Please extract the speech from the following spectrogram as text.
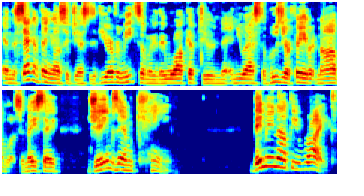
And the second thing I'll suggest is if you ever meet somebody, and they walk up to you and, and you ask them, who's their favorite novelist? And they say, James M. Cain they may not be right,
